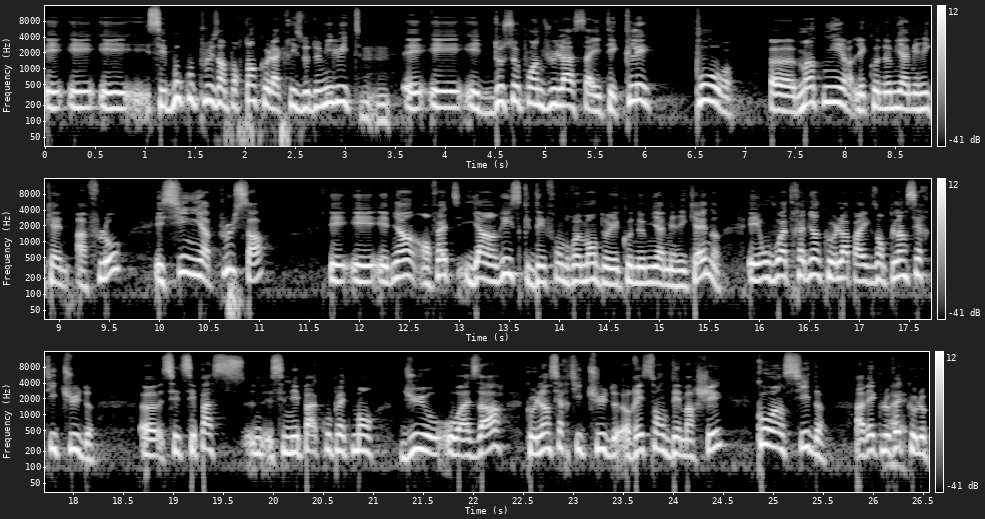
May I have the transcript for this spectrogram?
Et, c'est beaucoup plus important que la crise de 2008. Mm-hmm. Et, de ce point de vue-là, ça a été clé pour euh, maintenir l'économie américaine à flot. Et s'il n'y a plus ça, et, bien, en fait, il y a un risque d'effondrement de l'économie américaine. Et on voit très bien que là, par exemple, l'incertitude, euh, ce n'est pas complètement dû au hasard, que l'incertitude récente des marchés coïncide avec le fait que le,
